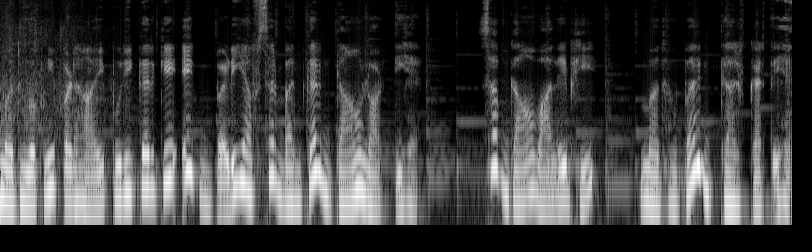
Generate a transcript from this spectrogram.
मधु अपनी पढ़ाई पूरी करके एक बड़ी अफसर बनकर गाँव लौटती है। सब गाँव वाले भी मधु पर गर्व करते हैं।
